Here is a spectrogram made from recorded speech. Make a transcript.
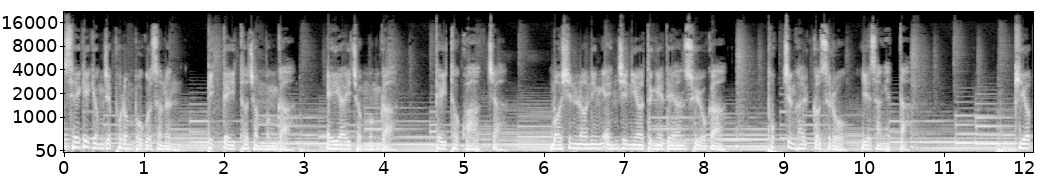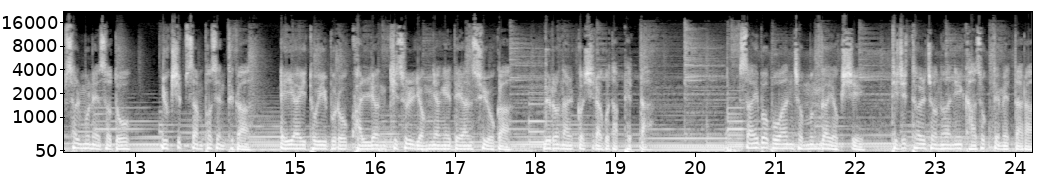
세계경제포럼 보고서는 빅데이터 전문가, AI 전문가, 데이터 과학자, 머신러닝 엔지니어 등에 대한 수요가 폭증할 것으로 예상했다. 기업 설문에서도 63%가 AI 도입으로 관련 기술 역량에 대한 수요가 늘어날 것이라고 답했다. 사이버 보안 전문가 역시 디지털 전환이 가속됨에 따라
